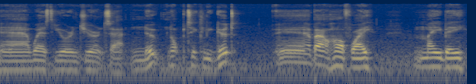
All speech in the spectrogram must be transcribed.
Uh, where's your endurance at? Nope, not particularly good. Yeah, about halfway, maybe.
